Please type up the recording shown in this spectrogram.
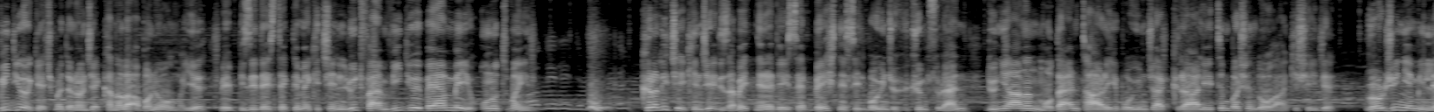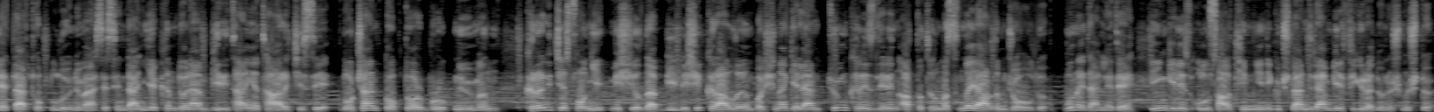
Videoya geçmeden önce kanala abone olmayı ve bizi desteklemek için lütfen videoyu beğenmeyi unutmayın. Kraliçe 2. Elizabeth neredeyse 5 nesil boyunca hüküm süren, dünyanın modern tarihi boyunca kraliyetin başında olan kişiydi. Virginia Milletler Topluluğu Üniversitesi'nden yakın dönem Britanya tarihçisi doçent doktor Brooke Newman, kraliçe son 70 yılda Birleşik Krallığın başına gelen tüm krizlerin atlatılmasında yardımcı oldu. Bu nedenle de İngiliz ulusal kimliğini güçlendiren bir figüre dönüşmüştü.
